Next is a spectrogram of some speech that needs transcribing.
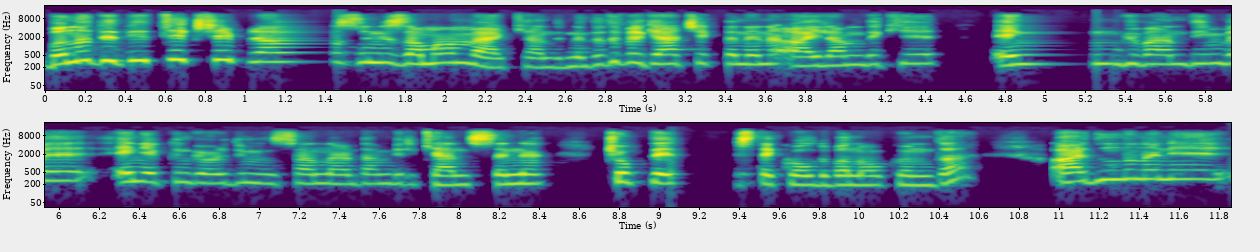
Bana dediği tek şey biraz hani zaman ver kendine dedi ve gerçekten hani ailemdeki en güvendiğim ve en yakın gördüğüm insanlardan biri kendisi. Hani çok destek oldu bana o konuda. Ardından hani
